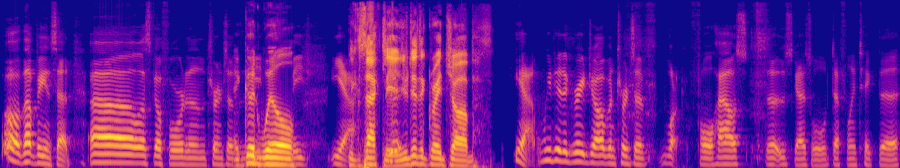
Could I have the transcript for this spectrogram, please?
well, that being said, uh, let's go forward in terms of a goodwill. yeah, exactly. You did a great job. Yeah, we did a great job in terms of look full house. Those guys will definitely take the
